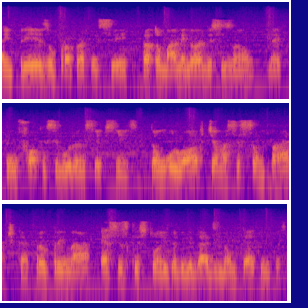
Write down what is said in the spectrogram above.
a empresa, o próprio ATC, para tomar a melhor decisão né, com foco em segurança e eficiência. Então, o Loft é uma sessão prática para eu treinar essas questões de habilidades não técnicas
